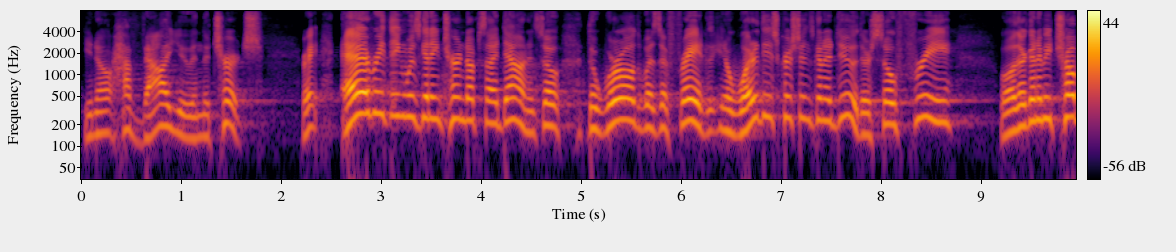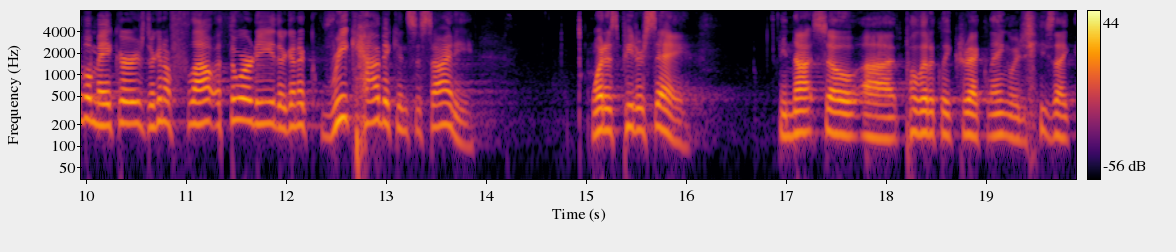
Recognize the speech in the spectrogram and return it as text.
you know, have value in the church. Right? Everything was getting turned upside down. And so the world was afraid, you know, what are these Christians going to do? They're so free. Well, they're going to be troublemakers. They're going to flout authority. They're going to wreak havoc in society. What does Peter say? In not so uh, politically correct language, he's like,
